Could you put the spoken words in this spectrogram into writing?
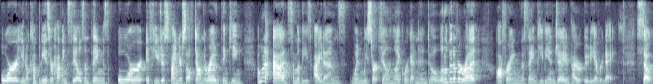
or you know companies are having sales and things or if you just find yourself down the road thinking i want to add some of these items when we start feeling like we're getting into a little bit of a rut offering the same pb&j and pirate booty every day so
